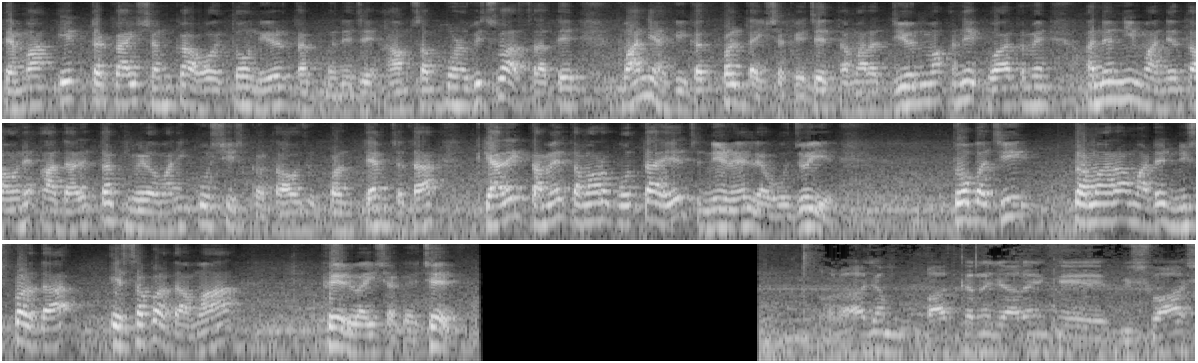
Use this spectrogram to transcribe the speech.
તેમાં એક ટકાઈ શંકા હોય તો નિરર્થક બને છે આમ સંપૂર્ણ વિશ્વાસ સાથે માન્ય હકીકત પલટાઈ શકે છે તમારા જીવનમાં અનેક વાર તમે અન્યની માન્યતાઓને આધારે તક મેળવવાની કોશિશ કરતા હો છો પણ તેમ છતાં ક્યારેક તમે તમારો પોતાએ જ નિર્ણય લેવો જોઈએ તો પછી તમારા માટે નિષ્ફળતા એ સફળતામાં ફેરવાઈ શકે છે और आज हम बात करने जा रहे हैं कि विश्वास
